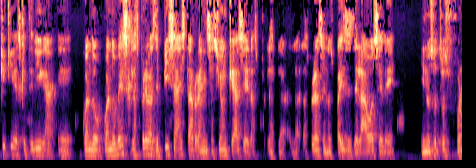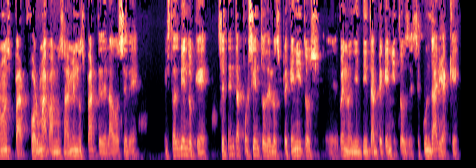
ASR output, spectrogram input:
qué quieres que te diga? Eh, cuando, cuando ves las pruebas de PISA, esta organización que hace las, la, la, las pruebas en los países de la OCDE, y nosotros formamos formábamos al menos parte de la OCDE, estás viendo que 70% de los pequeñitos, eh, bueno, ni, tan pequeñitos de secundaria que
